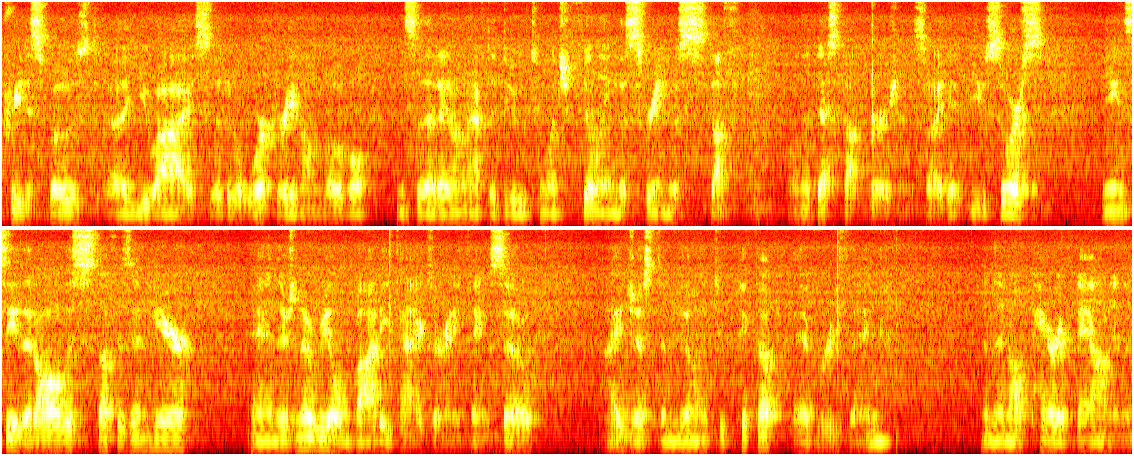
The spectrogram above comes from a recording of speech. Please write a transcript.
predisposed uh, UI so that it'll work great on mobile and so that I don't have to do too much filling the screen with stuff on the desktop version. So I hit view source and you can see that all this stuff is in here and there's no real body tags or anything so I just am going to pick up everything and then I'll pare it down in the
